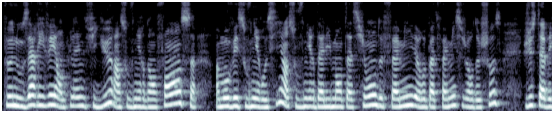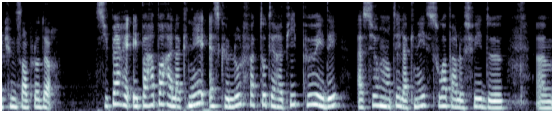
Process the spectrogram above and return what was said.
peut nous arriver en pleine figure, un souvenir d'enfance, un mauvais souvenir aussi, un souvenir d'alimentation, de famille, de repas de famille, ce genre de choses, juste avec une simple odeur. Super, et, par rapport à l'acné, est-ce que l'olfactothérapie peut aider surmonter l'acné, soit par le fait de, euh,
